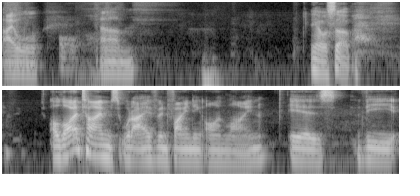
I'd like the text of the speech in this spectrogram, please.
I will. Um, Yeah, what's up? a lot of times, what I've been finding online is the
